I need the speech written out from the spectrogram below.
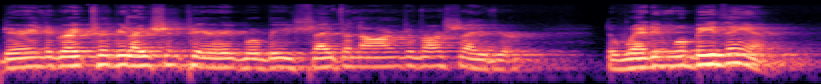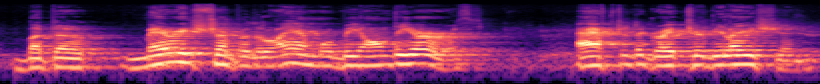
during the great tribulation period. We'll be safe in the arms of our Savior. The wedding will be then. But the marriage supper of the Lamb will be on the earth after the great tribulation.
